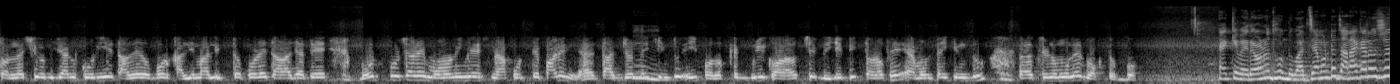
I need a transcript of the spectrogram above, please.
তল্লাশি অভিযান করিয়ে তাদের ওপর কালিমা লিপ্ত করে তারা যাতে ভোট প্রচারে মনোনিবেশ না করতে পারেন তার জন্য কিন্তু এই পদক্ষেপগুলি করা হচ্ছে বিজেপির তরফে এমনটাই কিন্তু তৃণমূলের বক্তব্য। একেবারে অনেক ধন্যবাদ যেমনটা জানা গেল যে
